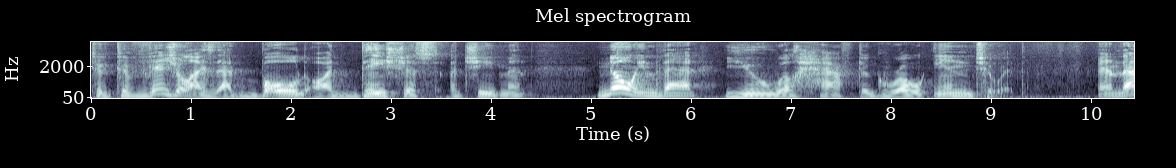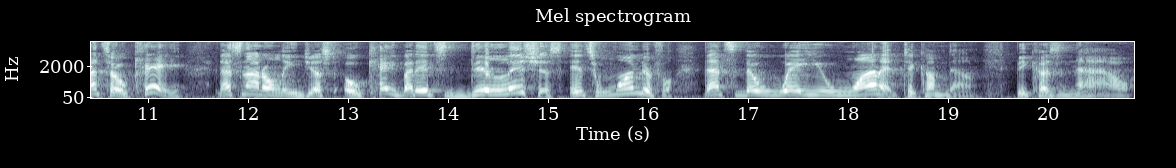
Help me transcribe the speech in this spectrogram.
to, to visualize that bold, audacious achievement, knowing that you will have to grow into it. And that's okay. That's not only just okay, but it's delicious. It's wonderful. That's the way you want it to come down. Because now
